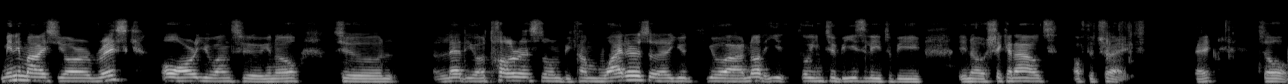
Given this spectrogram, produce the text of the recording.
minimize your risk or you want to you know to let your tolerance zone become wider so that you you are not e going to be easily to be you know shaken out of the trade okay? So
